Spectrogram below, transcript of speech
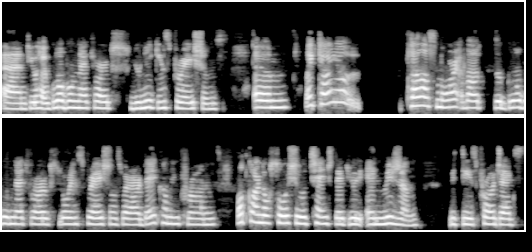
and you have global networks, unique inspirations. Um, like, can you tell us more about the global networks, your inspirations, where are they coming from? What kind of social change that you envision with these projects,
